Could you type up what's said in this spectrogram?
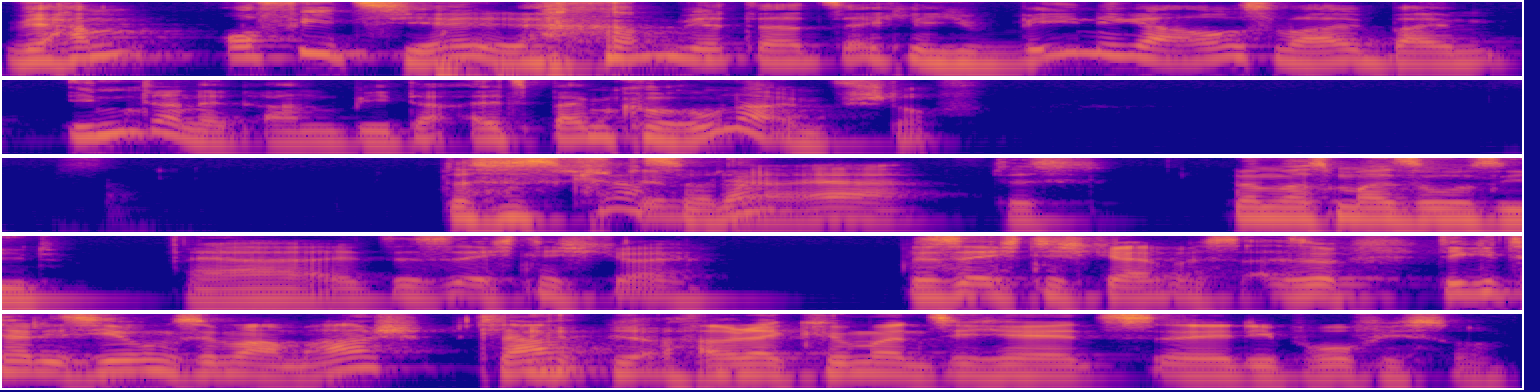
wir haben offiziell, haben wir tatsächlich weniger Auswahl beim Internetanbieter als beim Corona-Impfstoff. Das ist krass, Stimmt, oder? Ja, ja, das, Wenn man es mal so sieht. ja, das ist echt nicht geil. Das ist echt nicht geil. Was, also Digitalisierung ist immer am Arsch, klar, Ja. aber da kümmern sich ja jetzt äh, die Profis drum.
